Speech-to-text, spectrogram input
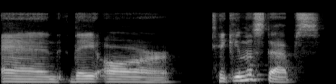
and they are taking the steps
